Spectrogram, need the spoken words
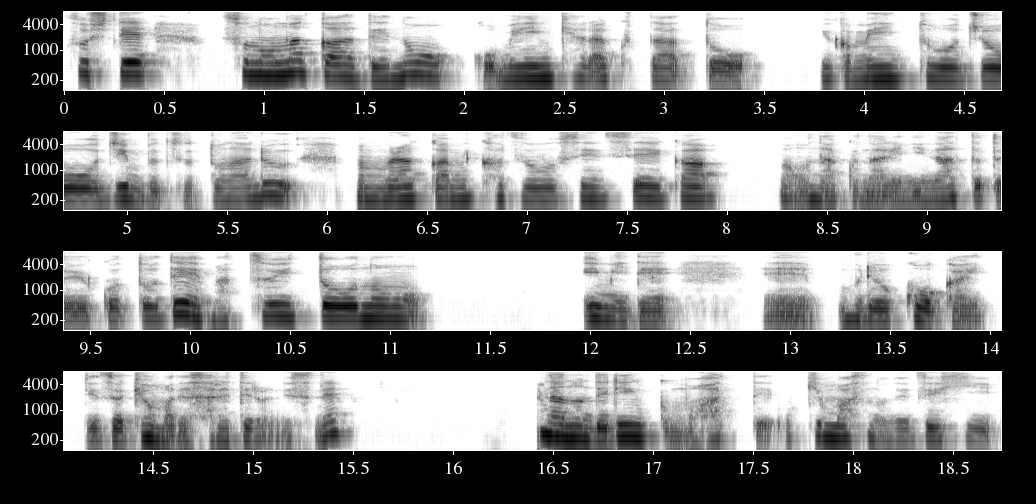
そしてその中でのこうメインキャラクターというかメイン登場人物となる、村上和夫先生が、お亡くなりになったということで、まあ、追悼の意味で、えー、無料公開実は今日までされてるんですね。なのでリンクも貼っておきますので、ぜひ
